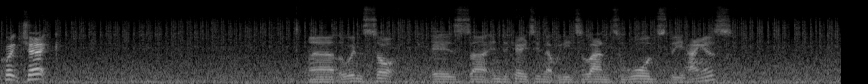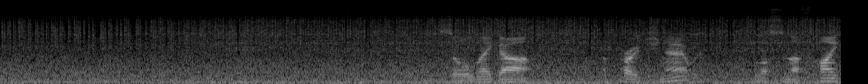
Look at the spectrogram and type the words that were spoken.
Quick check. Uh, the windsock is uh, indicating that we need to land towards the hangars. So we'll make our approach now. We've lost enough height.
